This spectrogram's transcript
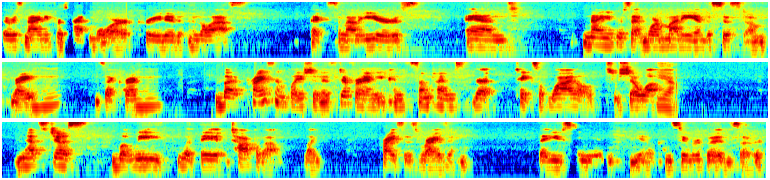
there was 90% more created in the last x amount of years and 90% more money in the system right Mhm. is that correct Mhm. but price inflation is different and you can sometimes that takes a while to show up Yeah. and that's just what we what they talk about, like prices rising that you see in you know consumer goods or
